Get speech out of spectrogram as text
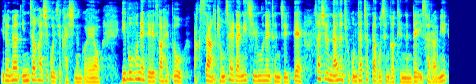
이러면 인정하시고 이제 가시는 거예요. 이 부분에 대해서 해도 막상 경찰관이 질문을 던질 때 사실은 나는 조금 다쳤다고 생각 했는데 이 사람이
